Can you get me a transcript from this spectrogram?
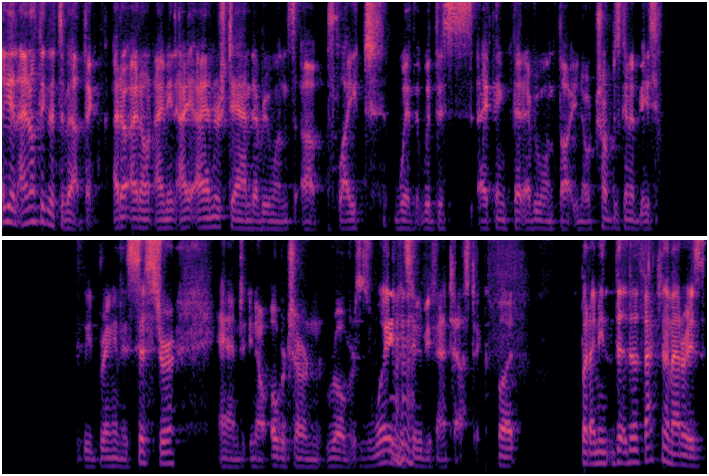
again, I don't think that's a bad thing. I don't. I don't. I mean, I, I understand everyone's uh, plight with with this. I think that everyone thought, you know, Trump is going to basically bring in his sister and you know overturn Roe versus Wade. It's going to be fantastic. But but I mean, the, the fact of the matter is,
